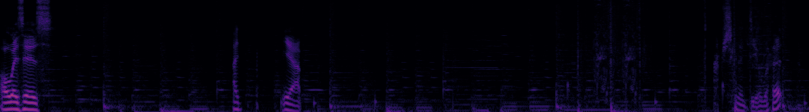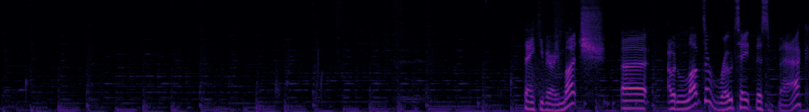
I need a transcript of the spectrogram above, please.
Always is. I, yeah. I'm just gonna deal with it. Thank you very much. Uh, I would love to rotate this back.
